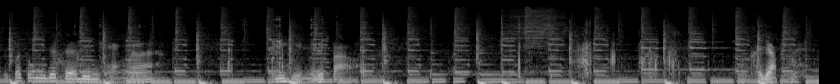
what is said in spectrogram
หรือว่าตรงนี้จะเจอดินแข็งแล้วนะนี่หินหรือเปล่า ขยับเลย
